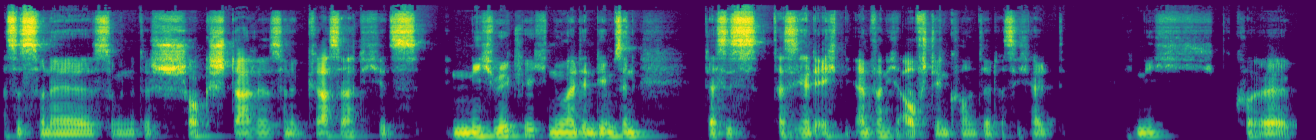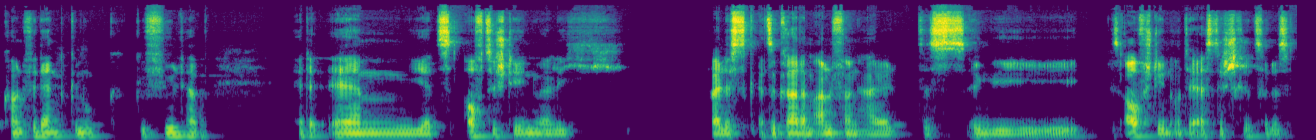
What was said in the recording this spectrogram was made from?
Also, so eine sogenannte Schockstarre, so eine krasse hatte ich jetzt nicht wirklich, nur halt in dem Sinn, dass, es, dass ich halt echt einfach nicht aufstehen konnte, dass ich halt nicht äh, confident genug gefühlt habe, äh, ähm, jetzt aufzustehen, weil ich weil es, also gerade am Anfang halt, das irgendwie, das Aufstehen und der erste Schritt so das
